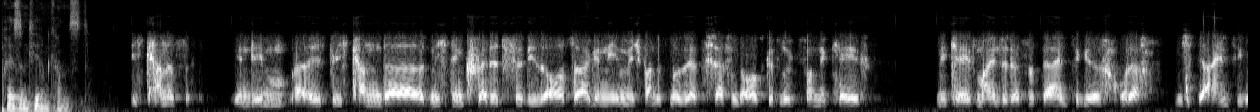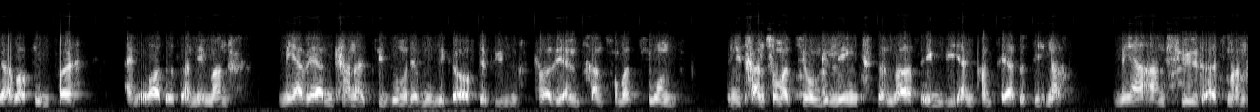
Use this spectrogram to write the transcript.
präsentieren kannst? Ich ich kann da nicht den Credit für diese Aussage nehmen. Ich fand es nur sehr treffend ausgedrückt von Nick Cave. Nick Cave meinte, dass es der einzige, oder nicht der einzige, aber auf jeden Fall ein Ort ist, an dem man mehr werden kann als die Summe der Musiker auf der Bühne. Quasi eine Transformation. Wenn die Transformation gelingt, dann war es irgendwie ein Konzert, das sich nach mehr anfühlt, als man,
